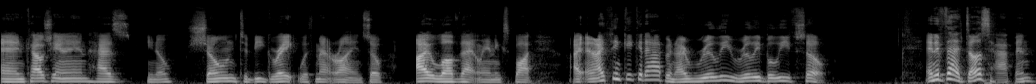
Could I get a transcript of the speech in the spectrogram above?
And Kyle Shanahan has, you know, shown to be great with Matt Ryan. So I love that landing spot. I, and I think it could happen. I really, really believe so. And if that does happen,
